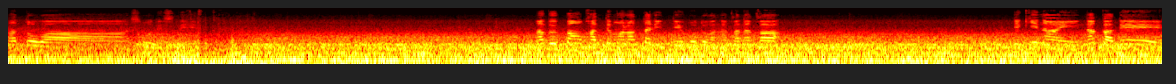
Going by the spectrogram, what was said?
あとはそうですね。まあ、物販を買ってもらったりっていうことがなかなかできない中で、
